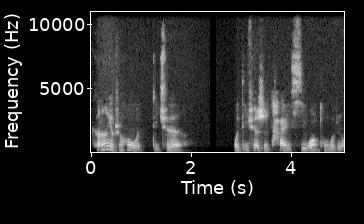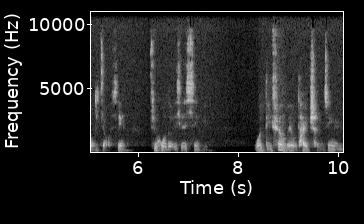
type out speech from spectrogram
可能有时候我的确，我的确是太希望通过这种侥幸去获得一些幸运，我的确没有太沉浸于。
